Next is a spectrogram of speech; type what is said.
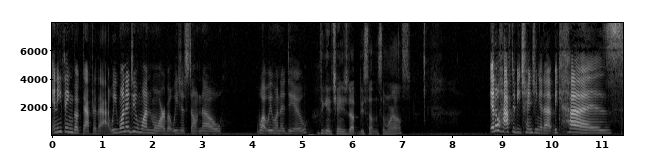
anything booked after that. We want to do one more, but we just don't know what we want to do. Thinking to change it up, do something somewhere else. It'll have to be changing it up because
